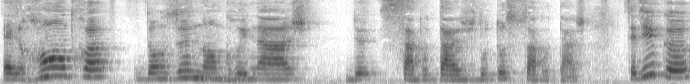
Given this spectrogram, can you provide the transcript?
elles rentrent dans un engrenage de sabotage, d'auto-sabotage. C'est-à-dire que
